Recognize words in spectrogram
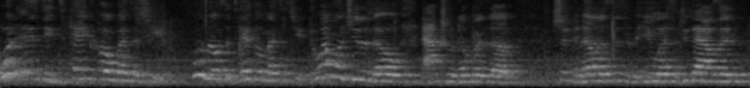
Okay. Now, what is the take-home message here? Who knows the take-home message here? Do I want you to know actual numbers of trichinellosis in the U.S. in 2000?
